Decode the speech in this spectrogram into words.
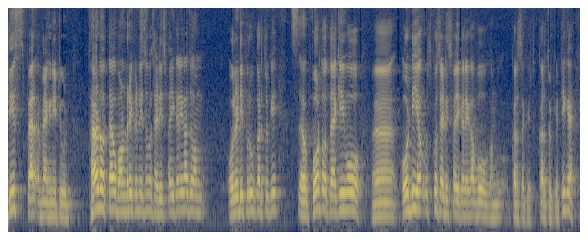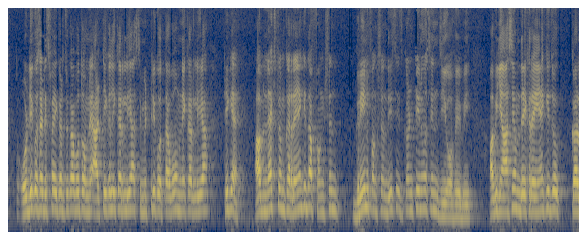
दिस मैग्नीट्यूड थर्ड होता है वो बाउंड्री कंडीशन को सेटिस्फाई करेगा, जो हम ऑलरेडी प्रूव कर चुके। फोर्थ होता है कि वो ओडी है उसको सेटिस्फाई करेगा वो हम कर सके कर चुके ठीक है? तो ओडी को सेटिस्फाई कर चुका है वो तो हमने आर्टिकली कर लिया सिमेट्रिक होता है वो हमने कर लिया ठीक है? अब नेक्स्ट हम कर रहे हैं कि the function Green function this is continuous in g of a b अब यहाँ से हम देख रहे हैं कि जो कर,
